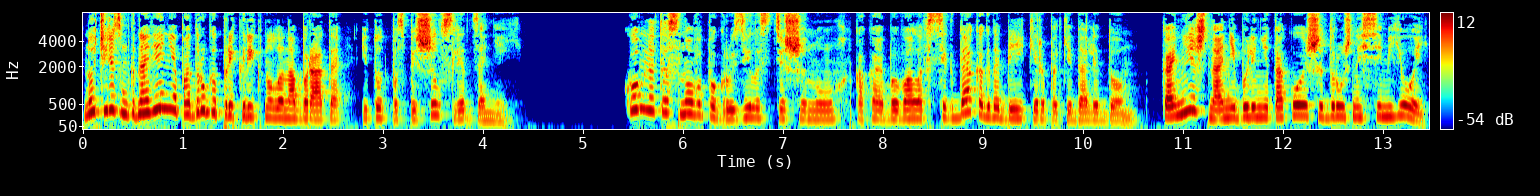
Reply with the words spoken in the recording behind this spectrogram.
Но через мгновение подруга прикрикнула на брата, и тот поспешил вслед за ней. Комната снова погрузилась в тишину, какая бывала всегда, когда бейкеры покидали дом. Конечно, они были не такой уж и дружной семьей,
